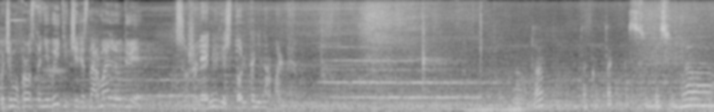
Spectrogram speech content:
Почему просто не выйти через нормальную дверь? К сожалению, есть только ненормальное. Вот так, вот так, вот так, сюда, сюда.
